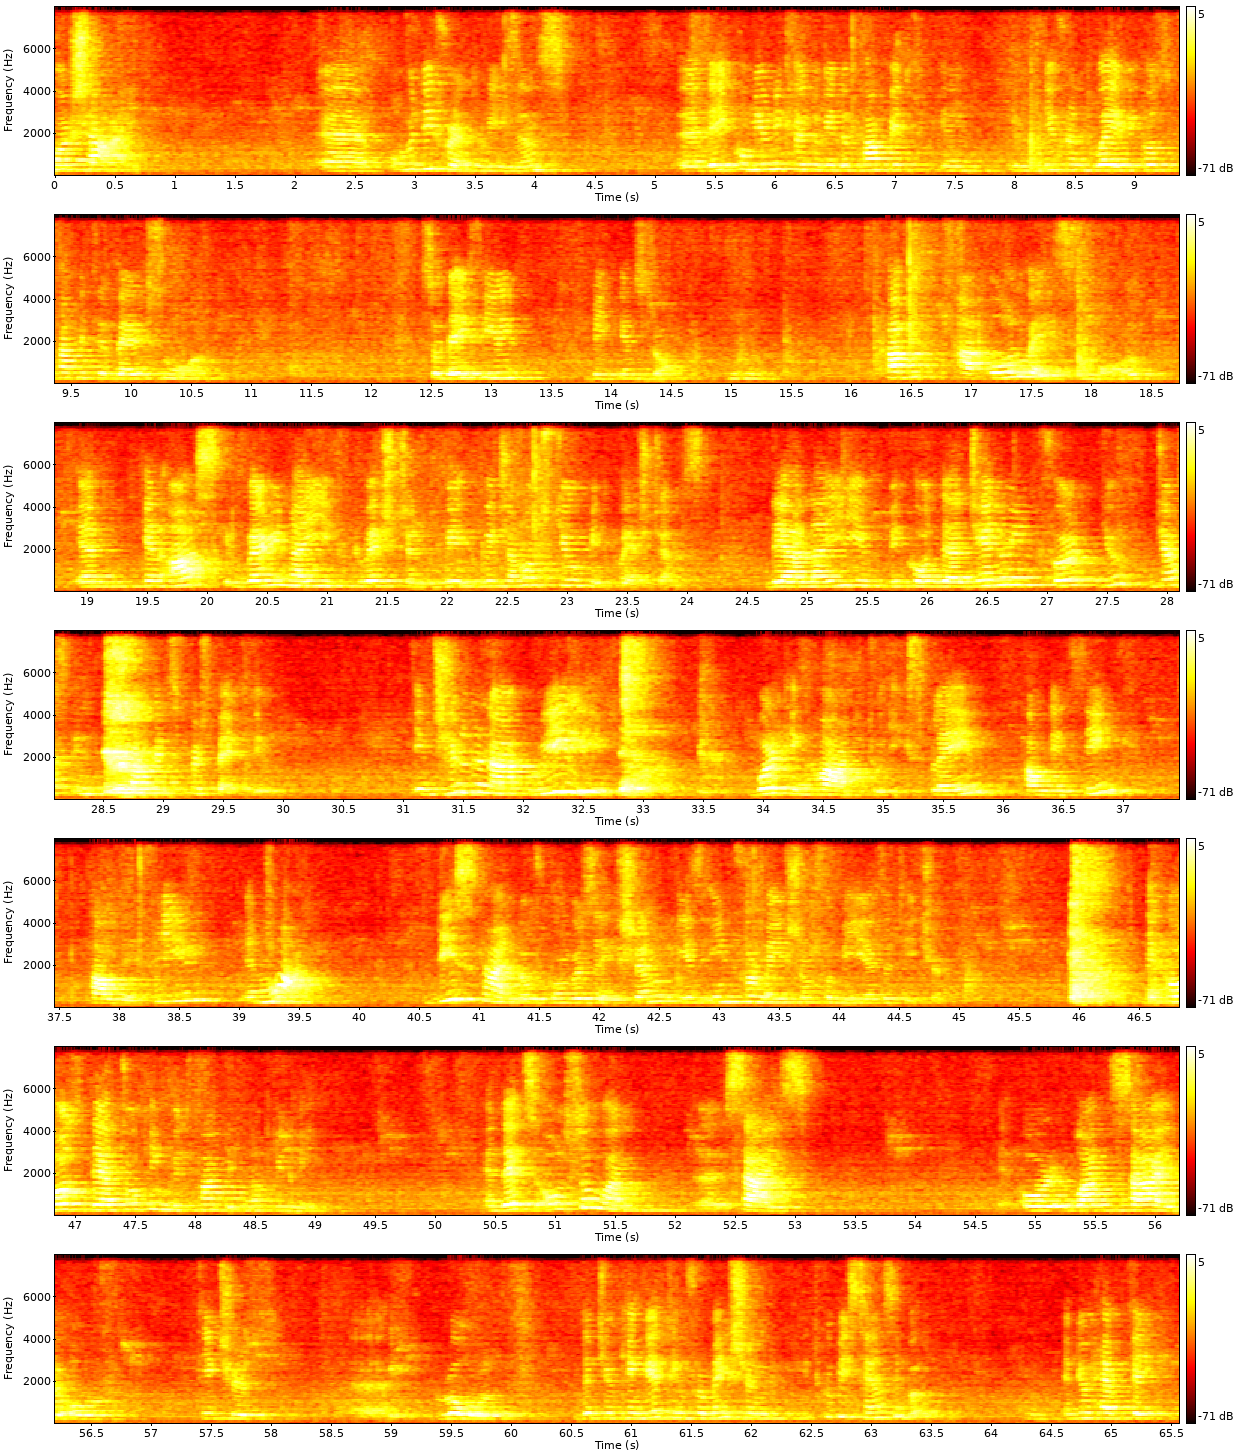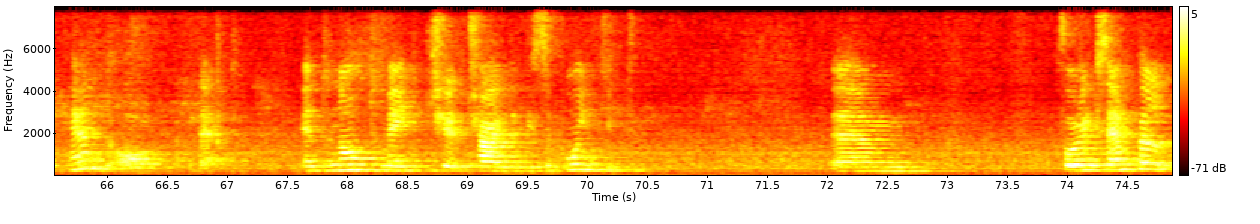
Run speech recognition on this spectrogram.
more shy. Uh, over different reasons. Uh, they communicate with the puppet in, in a different way because the puppet is very small. So they feel big and strong. Puppets are always small and can ask very naive questions, which are not stupid questions. They are naive because they are genuine for you, just in puppet's perspective. And children are really working hard to explain how they think, how they feel, and why. This kind of conversation is information for me as a teacher. Because they are talking with puppet, not with me. And that's also one uh, size or one side of teacher's uh, role that you can get information, it could be sensible. And you have to take hand of that and not make ch child disappointed. Um, for example,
